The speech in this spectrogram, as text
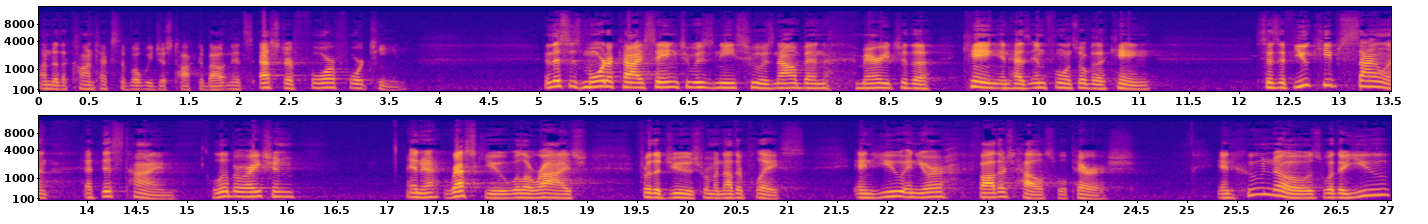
under the context of what we just talked about. And it's Esther 4:14. And this is Mordecai saying to his niece, who has now been married to the king and has influence over the king, says, If you keep silent at this time, liberation and rescue will arise for the Jews from another place, and you and your father's house will perish. And who knows whether you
